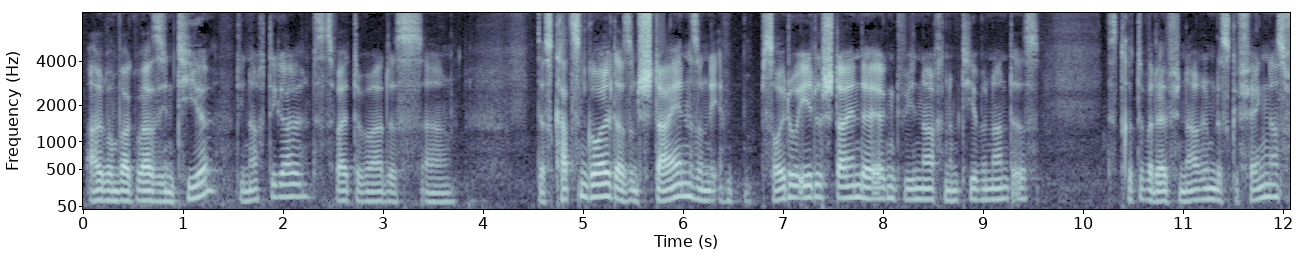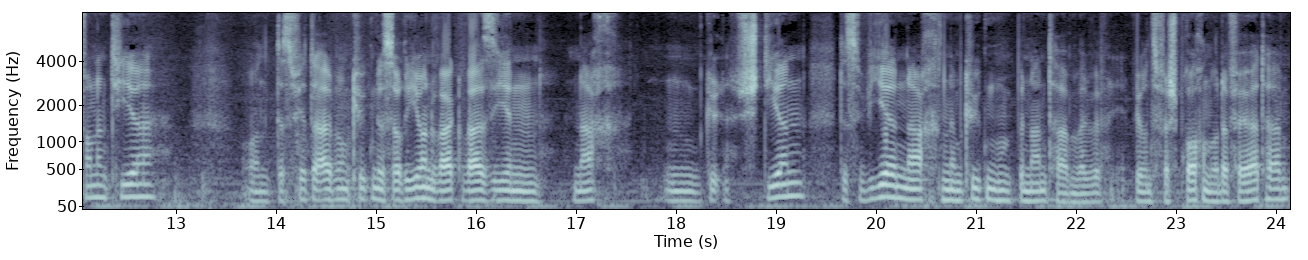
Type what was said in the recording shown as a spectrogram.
Album war quasi ein Tier, die Nachtigall. Das zweite war das, äh, das Katzengold, also ein Stein, so ein Pseudo-Edelstein, der irgendwie nach einem Tier benannt ist. Das dritte war Delfinarium, das Gefängnis von einem Tier. Und das vierte Album, Küken des Orion, war quasi ein nach Stirn, das wir nach einem Küken benannt haben, weil wir, wir, uns versprochen oder verhört haben.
